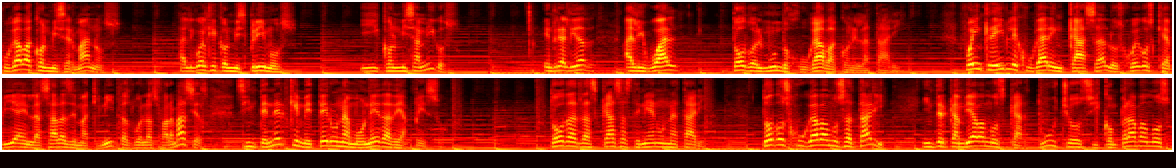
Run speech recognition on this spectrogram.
Jugaba con mis hermanos, al igual que con mis primos y con mis amigos. En realidad, al igual, todo el mundo jugaba con el Atari. Fue increíble jugar en casa los juegos que había en las salas de maquinitas o en las farmacias, sin tener que meter una moneda de a peso. Todas las casas tenían un Atari. Todos jugábamos Atari intercambiábamos cartuchos y comprábamos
